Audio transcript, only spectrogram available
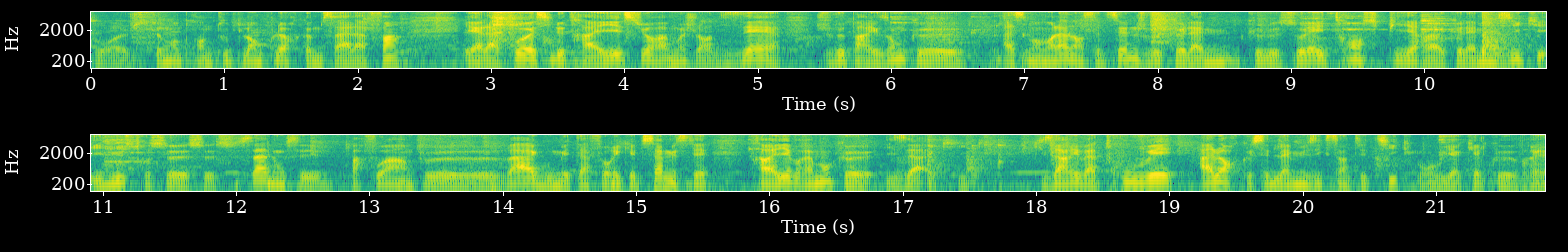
pour euh, justement prendre toute l'ampleur comme ça à la fin et à la fois aussi de travailler sur moi je leur disais je veux par exemple que à ce moment-là dans cette scène je veux que, le soleil transpire euh, que la musique illustre ce, ça c'est parfois un peu vague ou métaphorique et tout ça mais c'était travailler vraiment qu'ils arrivent à trouver, alors que c'est de la musique synthétique, bon, il y a quelques vrais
